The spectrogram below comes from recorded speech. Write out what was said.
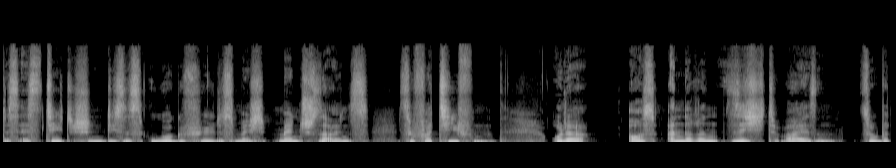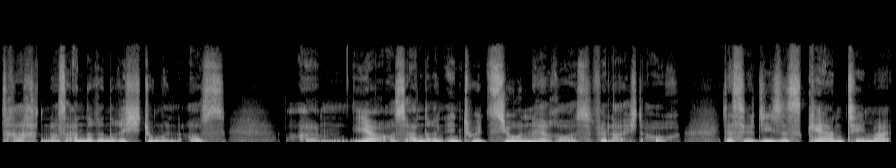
des Ästhetischen, dieses Urgefühl des Menschseins zu vertiefen oder aus anderen Sichtweisen zu betrachten, aus anderen Richtungen, aus ähm, ja, aus anderen Intuitionen heraus vielleicht auch, dass wir dieses Kernthema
